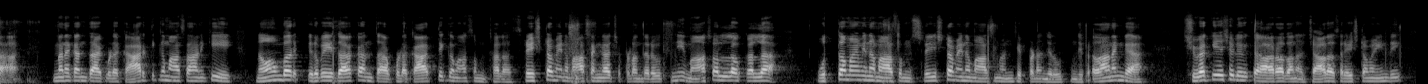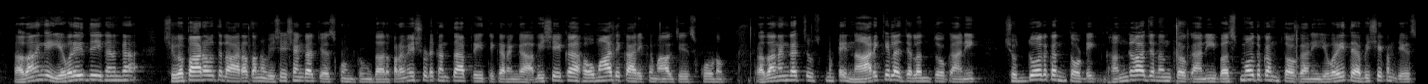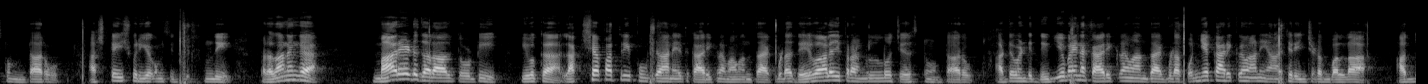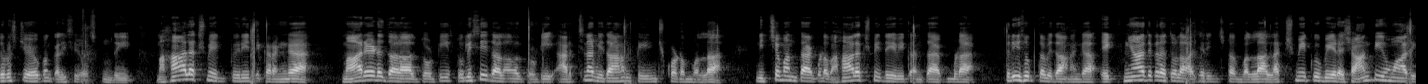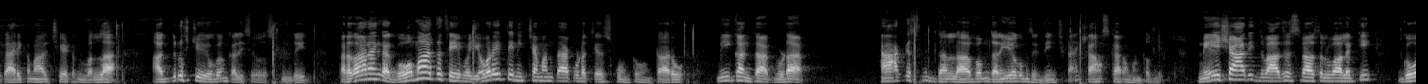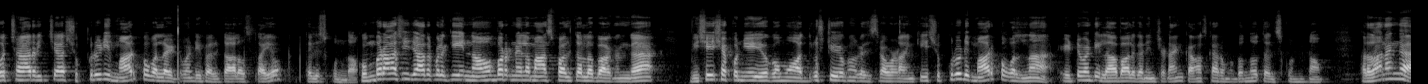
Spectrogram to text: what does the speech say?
మనకంతా కూడా కార్తీక మాసానికి నవంబర్ ఇరవై దాకా అంతా కూడా కార్తీక మాసం చాలా శ్రేష్టమైన మాసంగా చెప్పడం జరుగుతుంది. మాసంలో మాసాల్లో కల్లా ఉత్తమమైన మాసం శ్రేష్టమైన మాసం అని చెప్పడం జరుగుతుంది. ప్రధానంగా శివకేశుల యొక్క ఆరాధన చాలా శ్రేష్టమైంది. ప్రధానంగా ఎవరైతే కనుక శివపార్వతుల ఆరాధన విశేషంగా చేసుకుంటుంటారో పరమేశ్వరుడికంతా ప్రీతికరంగా అభిషేక హోమాది కార్యక్రమాలు చేసుకోవడం ప్రధానంగా చూసుకుంటే నారికెల జలంతో కానీ శుద్ధోదకంతో గంగా జలంతో కానీ భస్మోదకంతో కానీ ఎవరైతే అభిషేకం చేస్తూ ఉంటారో అష్టైశ్వర్యోగం సిద్ధిస్తుంది. ప్రధానంగా మారేడు దళాలతోటి ఈ యొక్క లక్షపత్రి పూజ అనేది కార్యక్రమం అంతా కూడా దేవాలయ ప్రాంగణంలో చేస్తూ ఉంటారు. అటువంటి దివ్యమైన కార్యక్రమం అంతా కూడా పుణ్య కార్యక్రమాన్ని ఆచరించడం వల్ల అదృష్ట యోగం కలిసి వస్తుంది. మహాలక్ష్మి ప్రీతికరంగా మారేడు దళాలతోటి తులసి దళాలతోటి అర్చన విధానం చేయించుకోవడం వల్ల నిత్యమంతా కూడా మహాలక్ష్మి దేవికి అంతా కూడా స్త్రీ విధానంగా యజ్ఞాధిక్రతులు ఆచరించడం వల్ల లక్ష్మీ కుబేర శాంతి హోమాది కార్యక్రమాలు చేయడం వల్ల అదృష్ట యోగం కలిసి వస్తుంది. ప్రధానంగా గోమాత సేవ ఎవరైతే నిత్యమంతా కూడా చేసుకుంటూ ఉంటారో మీకంతా కూడా ఆకస్మిక ధనలాభం ధనయోగం సిద్ధించడానికి ఆస్కారం ఉంటుంది. మేషాది ద్వాదశ రాశుల వాళ్ళకి గోచారిత్య శుక్రుడి మార్పు వల్ల ఎటువంటి ఫలితాలు వస్తాయో తెలుసుకుందాం. కుంభరాశి జాతకులకి నవంబర్ నెల మాస ఫలితాల్లో భాగంగా విశేష పుణ్యయోగము అదృష్ట యోగం కలిసి రావడానికి శుక్రుడి మార్పు వలన ఎటువంటి లాభాలు గణించడానికి ఆస్కారం ఉంటుందో తెలుసుకుంటున్నాం. ప్రధానంగా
